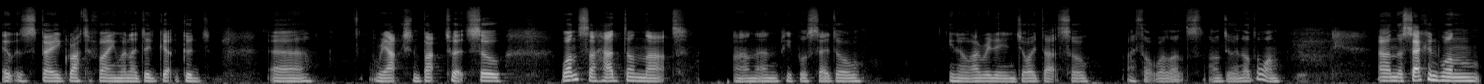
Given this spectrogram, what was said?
it was very gratifying when I did get good. Uh, reaction back to it. So once I had done that, and then people said, "Oh, you know, I really enjoyed that," so I thought, well, I'll do another one. And the second one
